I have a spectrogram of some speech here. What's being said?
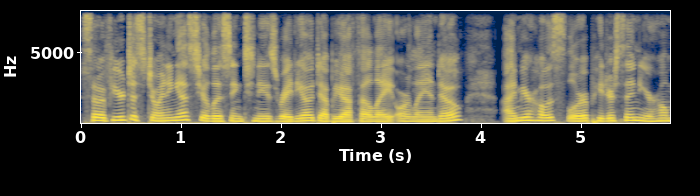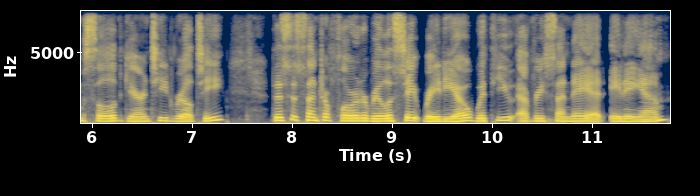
so if you're just joining us, you're listening to News Radio WFLA Orlando. I'm your host, Laura Peterson, your home sold guaranteed realty. This is Central Florida Real Estate Radio with you every Sunday at 8 a.m.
